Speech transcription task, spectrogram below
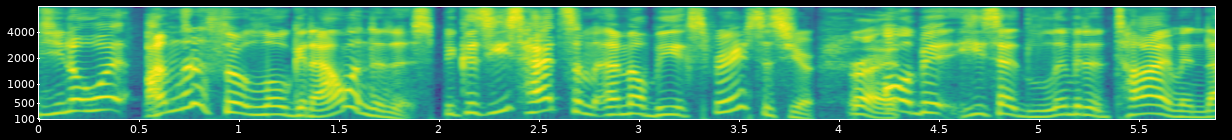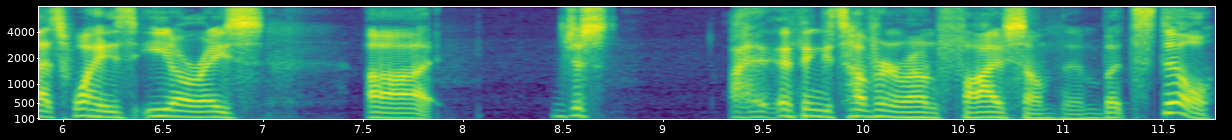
you know what? I'm going to throw Logan Allen into this because he's had some MLB experience this year. Right. Albeit he's had limited time, and that's why his ERA's uh, just, I, I think it's hovering around five something. But still,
